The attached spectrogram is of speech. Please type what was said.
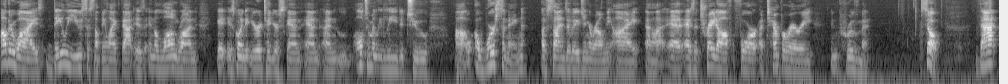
otherwise, daily use of something like that is in the long run, it is going to irritate your skin and, and ultimately lead to uh, a worsening of signs of aging around the eye uh, as a trade off for a temporary improvement. So, that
